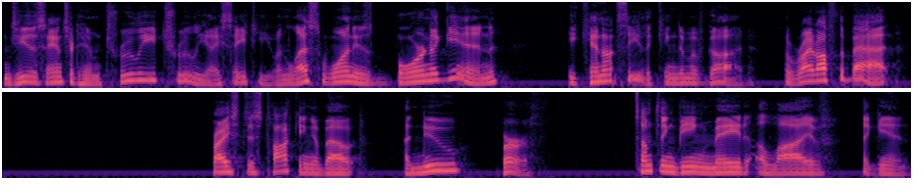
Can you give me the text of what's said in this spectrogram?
And Jesus answered him, Truly, truly, I say to you, unless one is born again, he cannot see the kingdom of God. So, right off the bat, Christ is talking about a new birth, something being made alive again.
